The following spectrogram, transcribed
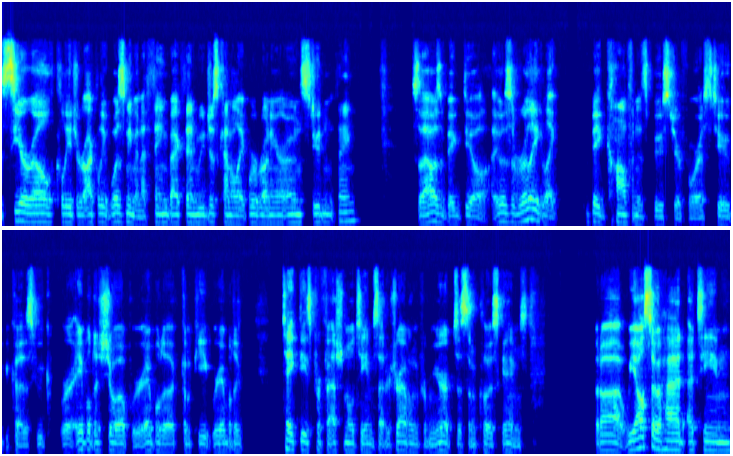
CRL Collegiate Rocket League wasn't even a thing back then. We just kind of like were running our own student thing. So that was a big deal. It was a really like big confidence booster for us too because we were able to show up, we were able to compete, we were able to take these professional teams that are traveling from Europe to some close games. But uh, we also had a team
